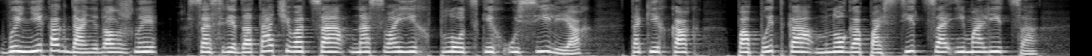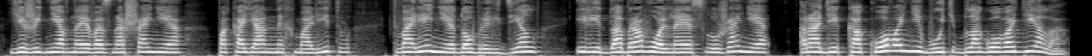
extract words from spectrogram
Вы никогда не должны сосредотачиваться на своих плотских усилиях, таких как попытка много поститься и молиться, ежедневное возношение покаянных молитв, творение добрых дел или добровольное служение ради какого-нибудь благого дела.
